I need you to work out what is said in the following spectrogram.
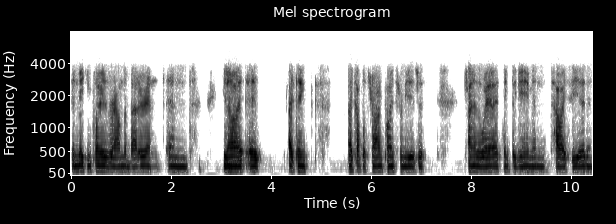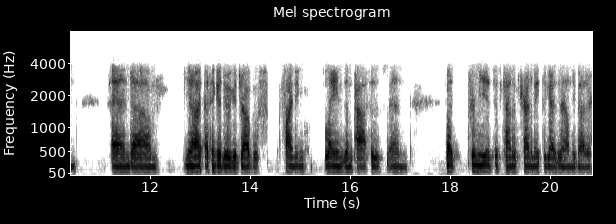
in making players around them better and and you know it, it I think a couple strong points for me is just kind of the way I think the game and how I see it and and um you know I, I think I do a good job of finding lanes and passes and but for me it's just kind of trying to make the guys around me better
